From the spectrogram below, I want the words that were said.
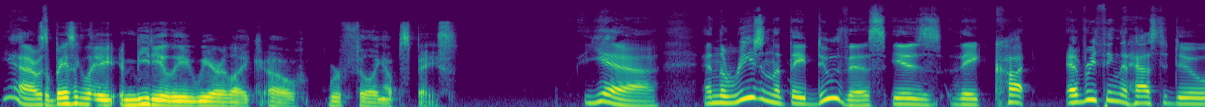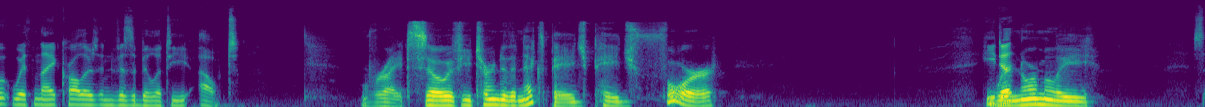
yeah, was So basically, immediately we are like, oh, we're filling up space. Yeah. And the reason that they do this is they cut everything that has to do with Nightcrawler's invisibility out. Right. So if you turn to the next page, page four, He where does. normally s-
